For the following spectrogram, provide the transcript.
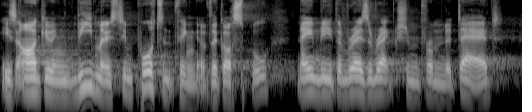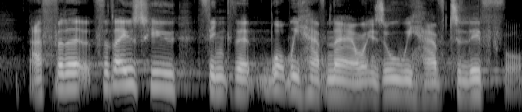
is arguing the most important thing of the gospel, namely the resurrection from the dead. Uh, for, the, for those who think that what we have now is all we have to live for.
